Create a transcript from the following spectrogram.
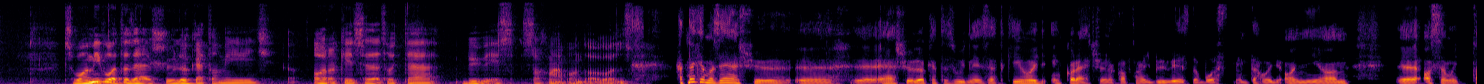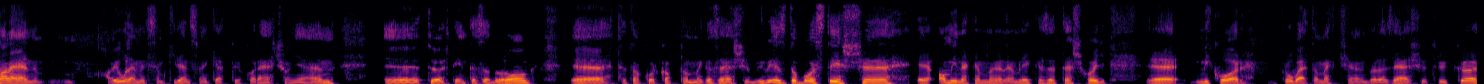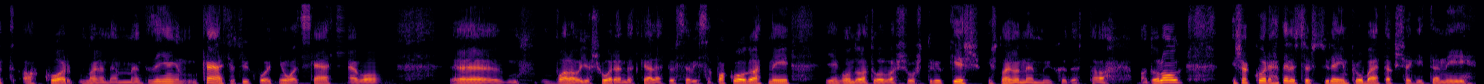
Szóval mi volt az első löket, ami így arra készített, hogy te bűvész szakmában dolgozz? Hát nekem az első, ö, ö, első löket ez úgy nézett ki, hogy én karácsonyra kaptam egy bűvészdobozt, mint ahogy annyian. Ö, azt hiszem, hogy talán, ha jól emlékszem, 92 karácsonyán történt ez a dolog, tehát akkor kaptam meg az első bűvészdobozt, és ami nekem nagyon emlékezetes, hogy mikor próbáltam megcsinálni belőle az első trükköt, akkor nagyon nem ment. Ez egy ilyen kártyatrükk volt, nyolc kártyával, valahogy a sorrendet kellett össze-vissza pakolgatni, ilyen gondolatolvasós trükk, és, és nagyon nem működött a, a dolog. És akkor hát először szüleim próbáltak segíteni,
